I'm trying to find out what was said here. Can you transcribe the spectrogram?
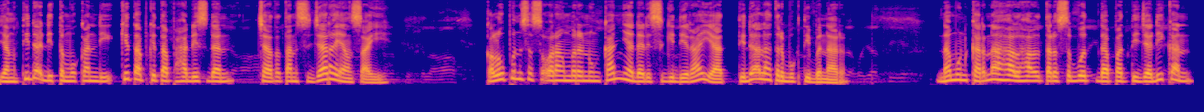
yang tidak ditemukan di kitab-kitab hadis dan catatan sejarah yang sahih. Kalaupun seseorang merenungkannya dari segi dirayat, tidaklah terbukti benar. Namun karena hal-hal tersebut dapat dijadikan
